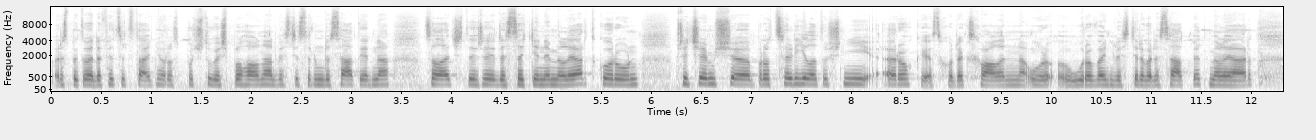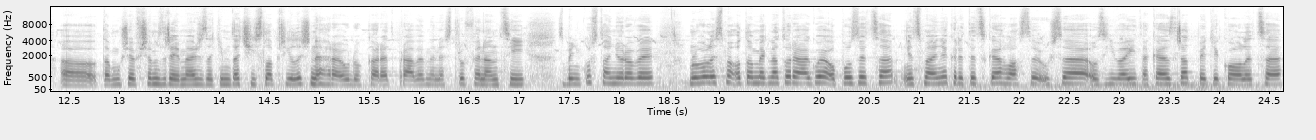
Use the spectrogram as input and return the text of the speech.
respektive deficit státního rozpočtu vyšplhal na 271,4 desetiny miliard korun, přičemž eh, pro celý letošní rok je schodek schválen na úroveň 295 miliard. Eh, tam už je všem zřejmé, že zatím ta čísla příliš nehrajou do karet právě ministru financí Zbyňku Staňurovi. Mluvili jsme o tom, jak na to reaguje opozice, nicméně kritické hlasy už se ozývají také z řad pěti koalice.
